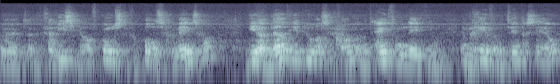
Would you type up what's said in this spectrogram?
en uit, uit Galicië afkomstige Poolse gemeenschap, die naar België toe was gegaan aan het eind van de 19e en begin van de 20e eeuw.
